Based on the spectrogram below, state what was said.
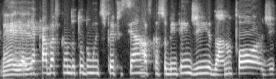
Né? É. E aí acaba ficando tudo muito superficial, fica subentendido, ah, não pode.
